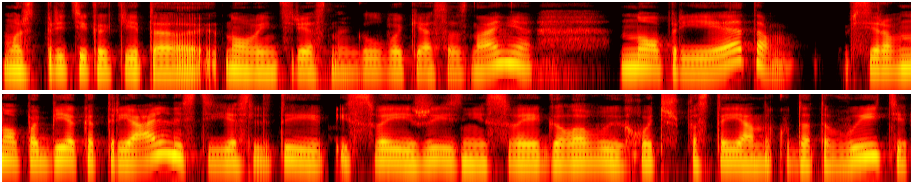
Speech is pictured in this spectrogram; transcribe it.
может прийти какие-то новые интересные глубокие осознания, но при этом все равно побег от реальности, если ты из своей жизни, из своей головы хочешь постоянно куда-то выйти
